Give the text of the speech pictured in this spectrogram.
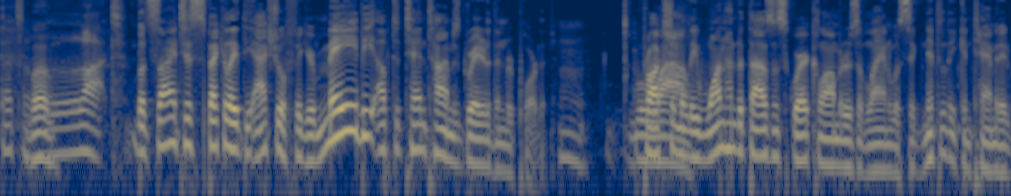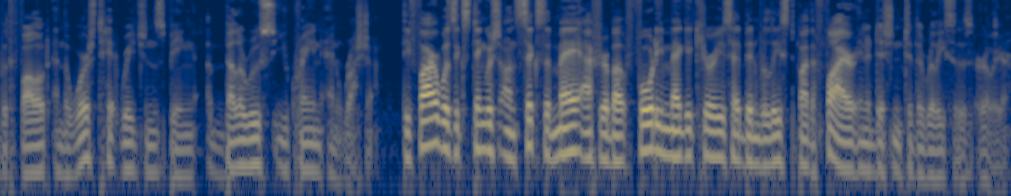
That's a Whoa. lot. But scientists speculate the actual figure may be up to 10 times greater than reported. Hmm. Approximately 100,000 square kilometers of land was significantly contaminated with fallout, and the worst hit regions being Belarus, Ukraine, and Russia. The fire was extinguished on 6th of May after about 40 megacuries had been released by the fire, in addition to the releases earlier.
